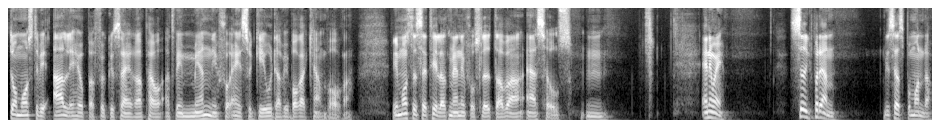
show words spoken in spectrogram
Då måste vi allihopa fokusera på att vi människor är så goda vi bara kan vara. Vi måste se till att människor slutar vara assholes. Mm. Anyway, sug på den. Vi ses på måndag.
